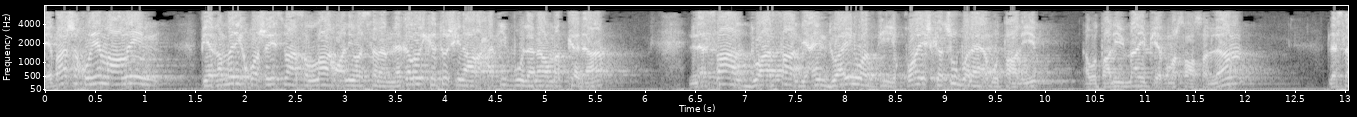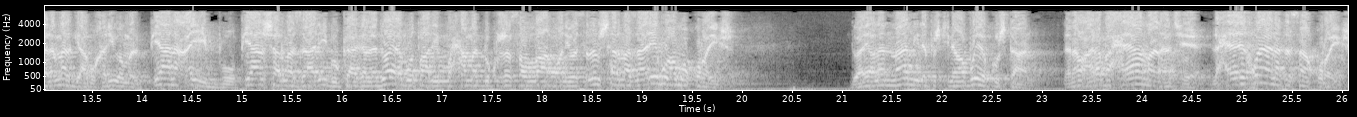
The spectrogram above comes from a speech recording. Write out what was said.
ئێ باشە خۆی ماڵین پێغەمبەری خۆشەویستمان صلی الله عليه وسلم لەگەڵەوەی کە تووشی ناڕەحەتی بوو لە ناو مەکەدا لە ساڵ دو ساڵ یعنی دوایین وەقتی قڕیش کە چوو بۆ لای ئەبوو طالب مای پێغەمبەر صلی الله عليه وسلم. بوو خەریوە مرد پیان عیب بوو پیان شەرمەزاری بوو کاگە لە دوای ئەبوو طالب محەممەد بکوژە صلی الله عليه وسلم شەرمەزاری بوو هەموو قڕیش دوای ئەڵەن مامی لە پشتینەوە بووە کوشتان لەناو عربە حیامان ئەچێ لە حیای خۆیان نەتەسان قڕیش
